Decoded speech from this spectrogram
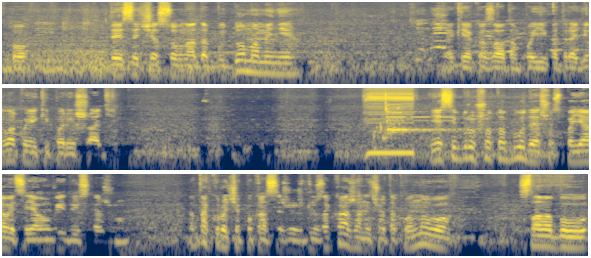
бо 10 часов треба бути вдома мені. Як я казав, там поїхати треба діла які порішати. Якщо вдруг щось буде, щось появиться, я вам вийду і скажу. А так, коротше, поки сижу, жду закажа, нічого такого нового. Слава Богу,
